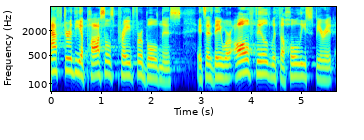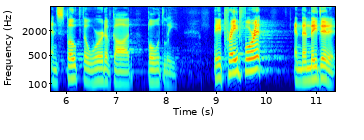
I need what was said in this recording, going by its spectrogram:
after the apostles prayed for boldness, it says they were all filled with the Holy Spirit and spoke the word of God boldly. They prayed for it, and then they did it.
